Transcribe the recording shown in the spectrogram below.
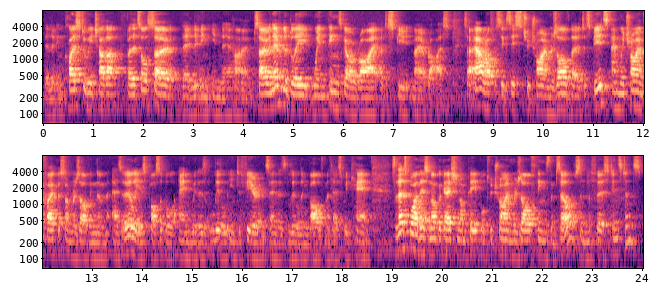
they're living close to each other, but it's also they're living in their home. So inevitably, when things go awry, a dispute may arise. So our office exists to try and resolve those disputes, and we try and focus on resolving them as early as possible and with as little interference and as little involvement as we can. So that's why there's an obligation on people to try and resolve things themselves in the first instance.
